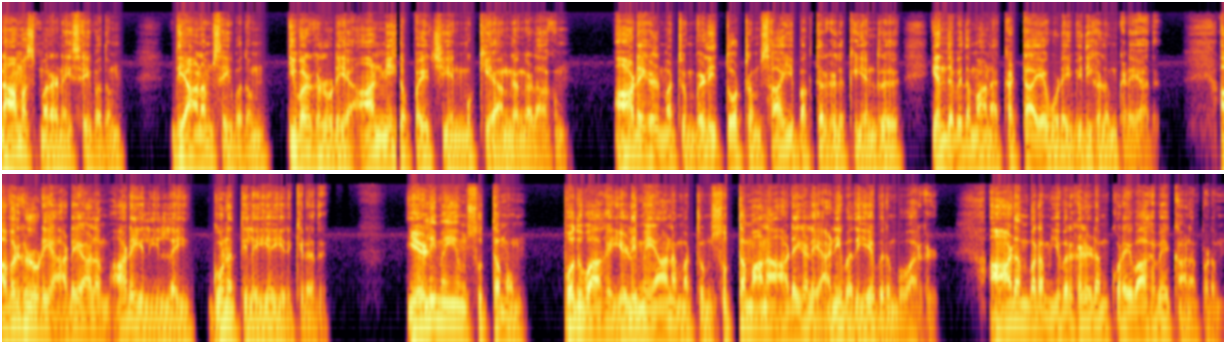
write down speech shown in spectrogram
நாமஸ்மரணை செய்வதும் தியானம் செய்வதும் இவர்களுடைய ஆன்மீக பயிற்சியின் முக்கிய அங்கங்களாகும். ஆடைகள் மற்றும் வெளித்தோற்றம் சாயி பக்தர்களுக்கு என்று எந்தவிதமான கட்டாய உடை விதிகளும் கிடையாது. அவர்களுடைய அடையாளம் ஆடையில் இல்லை குணத்திலேயே இருக்கிறது. எளிமையும் சுத்தமும் பொதுவாக எளிமையான மற்றும் சுத்தமான ஆடைகளை அணிவதையே விரும்புவார்கள். ஆடம்பரம் இவர்களிடம் குறைவாகவே காணப்படும்.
